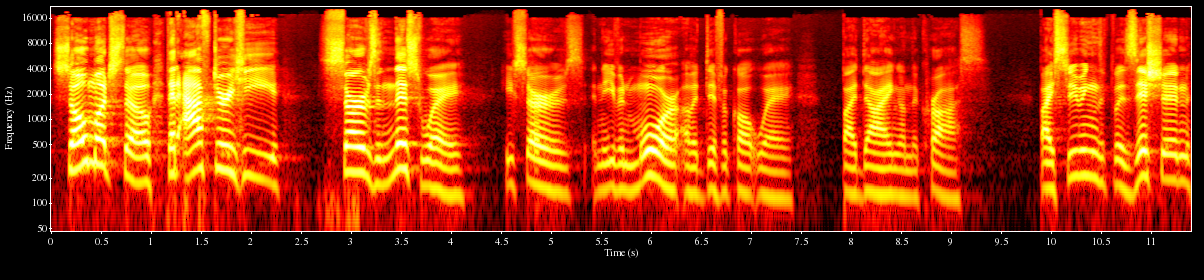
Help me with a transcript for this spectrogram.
So much so that after he serves in this way, he serves in even more of a difficult way by dying on the cross. By assuming the position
